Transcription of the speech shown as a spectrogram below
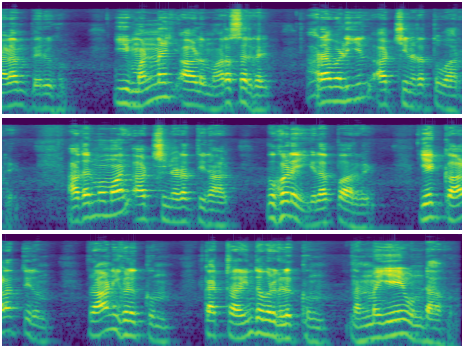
நலம் பெருகும். இம்மண்ணை ஆளும் அரசர்கள் அறவழியில் ஆட்சி நடத்துவார்கள். அதர்மமாய் ஆட்சி நடத்தினால் புகழை இழப்பார்கள். எக்காலத்திலும் பிராணிகளுக்கும் கற்றறிந்தவர்களுக்கும் நன்மையே உண்டாகும்.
